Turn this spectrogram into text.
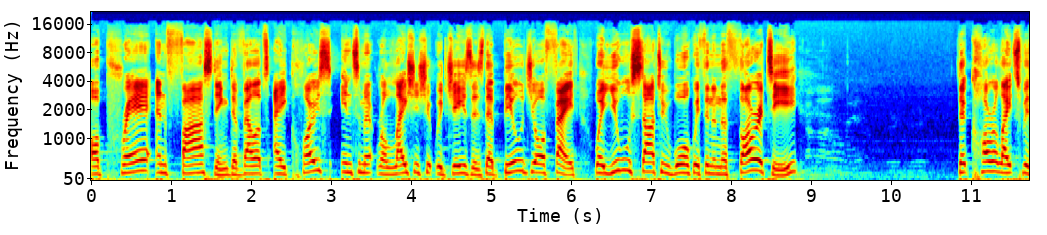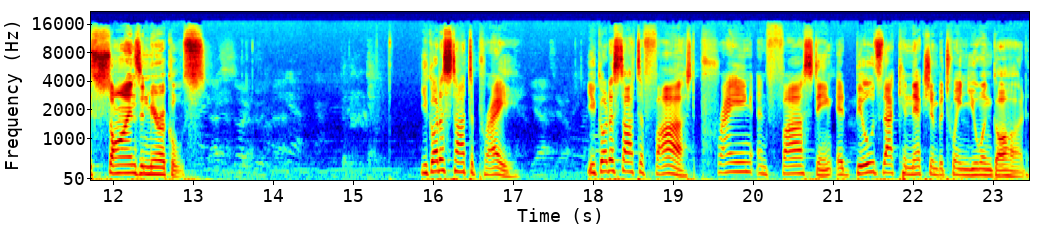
of prayer and fasting develops a close, intimate relationship with Jesus that builds your faith, where you will start to walk within an authority that correlates with signs and miracles. You've got to start to pray you've got to start to fast. Praying and fasting, it builds that connection between you and God.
